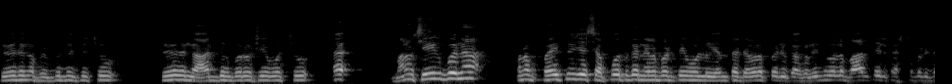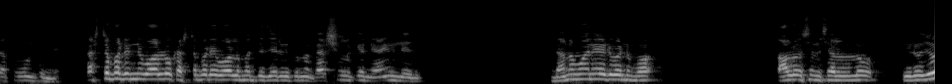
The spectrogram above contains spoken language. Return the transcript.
ఏ విధంగా పెంపొందించవచ్చు ఏ విధంగా ఆర్థిక భరోసా ఇవ్వచ్చు మనం చేయకపోయినా మనం ప్రయత్నం చేసి సపోర్ట్గా నిలబడితే వాళ్ళు ఎంత డెవలప్ అయినా కాగలరు ఇందువల్ల భారతీయులు కష్టపడే తత్వం ఉంటుంది. కష్టపడిన వాళ్ళు కష్టపడే వాళ్ళ మధ్య జరుగుతున్న ఘర్షణలకే న్యాయం లేదు. ధనం అనేటువంటి ఆలోచన శైలిలో ఈరోజు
